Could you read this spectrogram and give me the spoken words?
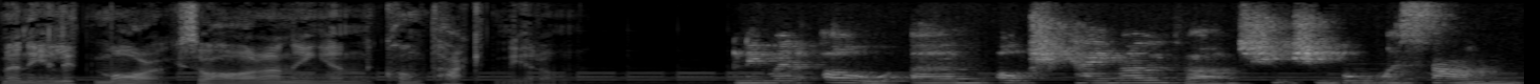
Men enligt Mark så har han ingen kontakt med dem. And he went, oh, um, oh, she came over. She, she bought my son.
